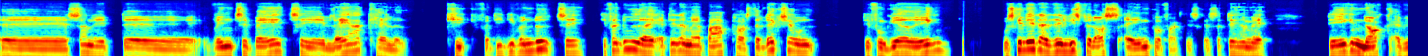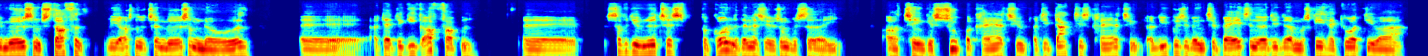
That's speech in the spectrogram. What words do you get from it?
øh, sådan et øh, vende tilbage til lærerkaldet, kig, fordi de var nødt til, de fandt ud af, at det der med at bare poste lektier ud, det fungerede ikke. Måske lidt af det, Lisbeth også er inde på faktisk, altså det her med, det er ikke nok, at vi mødes som stoffet, vi er også nødt til at mødes som noget. Øh, og da det gik op for dem, øh, så var de jo nødt til, på grund af den her situation, vi sidder i, at tænke super kreativt og didaktisk kreativt, og lige pludselig vende tilbage til noget af det, der måske har gjort, at de var,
